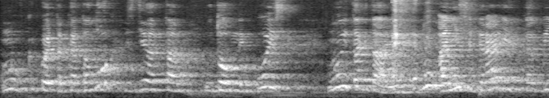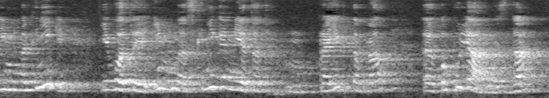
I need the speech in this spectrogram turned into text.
ну, в какой-то каталог, сделать там удобный поиск, ну и так далее. Ну, они собирали как бы именно книги, и вот э, именно с книгами этот проект набрал э, популярность, да.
